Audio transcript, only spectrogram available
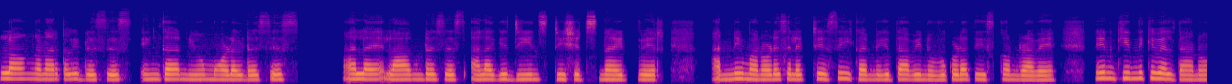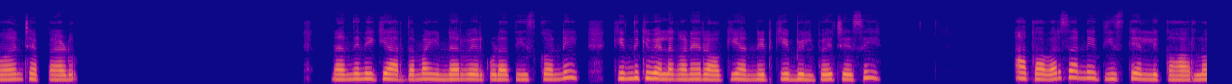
లాంగ్ అనార్కలి డ్రెస్సెస్ ఇంకా న్యూ మోడల్ డ్రెస్సెస్ అలా లాంగ్ డ్రెస్సెస్ అలాగే jeans, T shirts, night wear అన్నీ మనోడే సెలెక్ట్ చేసి, ఇక మిగతావి నువ్వు కూడా తీసుకొని రావే. నేను కిందికి వెళ్తాను అని చెప్పాడు. నందినికి అర్థమై ఇన్నర్ వేర్ కూడా తీసుకొని కిందికి వెళ్ళగానే రాకీ అన్నిటికీ బిల్ పే చేసి ఆ కవర్స్ అన్నీ తీసుకెళ్ళి కారులో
